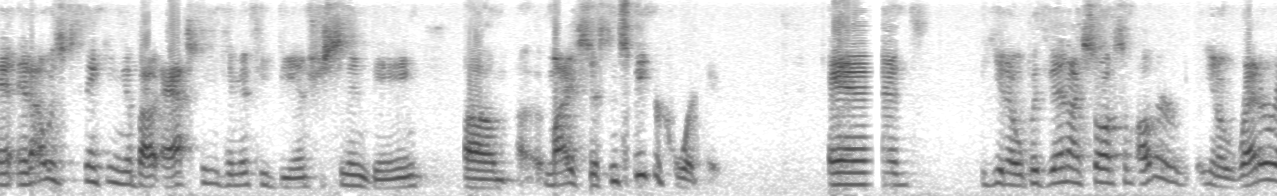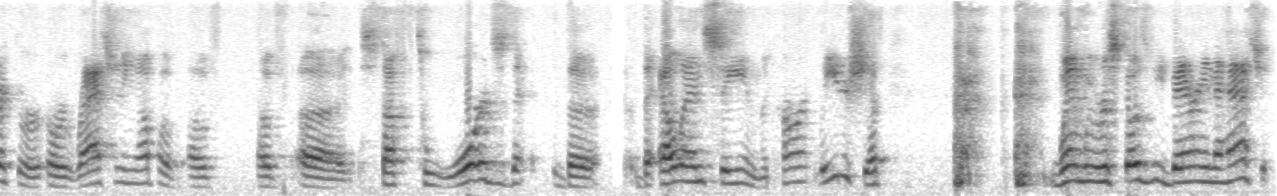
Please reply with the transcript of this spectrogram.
and, and I was thinking about asking him if he'd be interested in being um, my assistant speaker coordinator, and you know, but then I saw some other, you know, rhetoric or, or ratcheting up of, of, of uh, stuff towards the, the, the LNC and the current leadership when we were supposed to be burying the hatchet.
